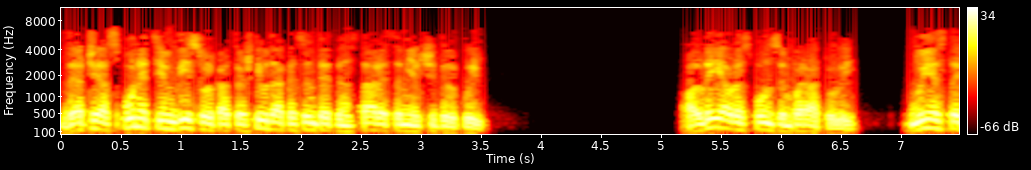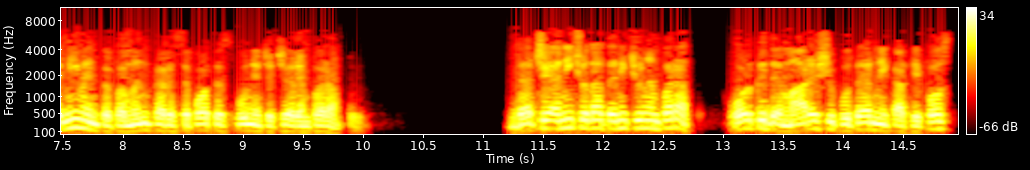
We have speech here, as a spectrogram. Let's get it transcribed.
De aceea spuneți-mi visul ca să știu dacă sunteți în stare să mi-l și tâlcui. Aldei au răspuns împăratului, nu este nimeni pe pământ care se poate spune ce cere împăratul. De aceea niciodată niciun împărat, oricât de mare și puternic ar fi fost,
